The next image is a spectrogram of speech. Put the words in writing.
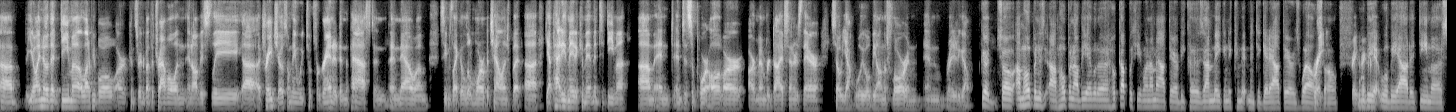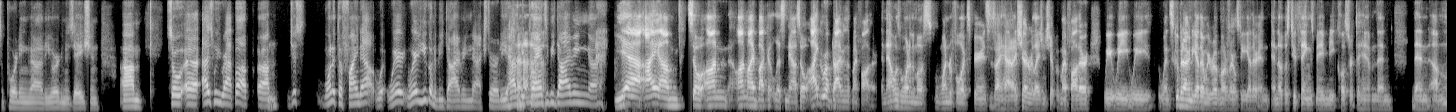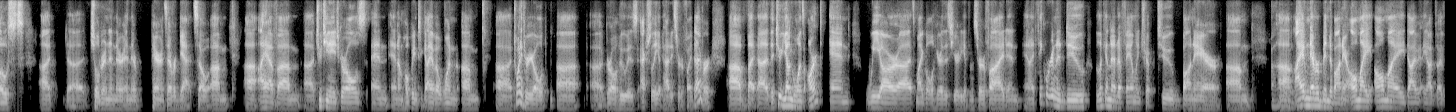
uh, you know, I know that DEMA, a lot of people are concerned about the travel and, and obviously uh, a trade show, something we took for granted in the past and, and now um, seems like a little more of a challenge. But uh, yeah, PADI's made a commitment to DEMA um, and and to support all of our our member dive centers there. So yeah, we will be on the floor and and ready to go. Good. So I'm hoping to, I'm hoping I'll be able to hook up with you when I'm out there because I'm making the commitment to get out there as well. Great. So great, we'll great, be we'll be out at DEMA supporting uh, the organization. Um, so uh, as we wrap up, um, mm-hmm. just wanted to find out wh- where where are you going to be diving next, or do you have any plans to be diving? Uh... Yeah, I um so on on my bucket list now. So I grew up diving with my father, and that was one of the most wonderful experiences I had. I shared a relationship with my father. We we we went scuba diving together, and we rode motorcycles together, and and those two things made me closer to him than than uh, most uh, uh, children and their and their parents ever get. So um, uh, I have um, uh, two teenage girls, and and I'm hoping to. I have a one um, uh, 23 year old uh, uh, girl who is actually a PADI certified diver, uh, but the two younger ones aren't, and we are. it's my goal here this year to get them certified, and and I think we're going to do. Looking at a family trip to Bonaire. Um, uh, I have never been to Bonaire. All my all my diving, you know, I've, I've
